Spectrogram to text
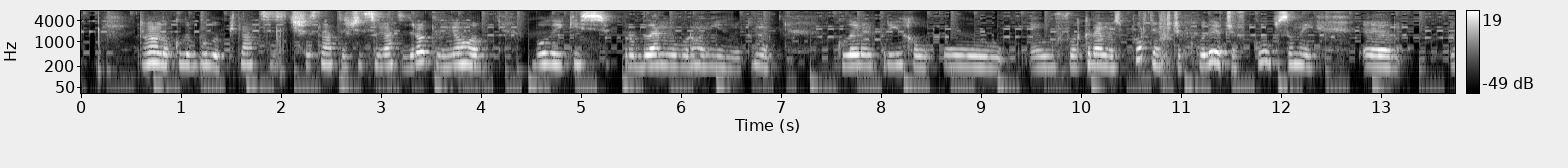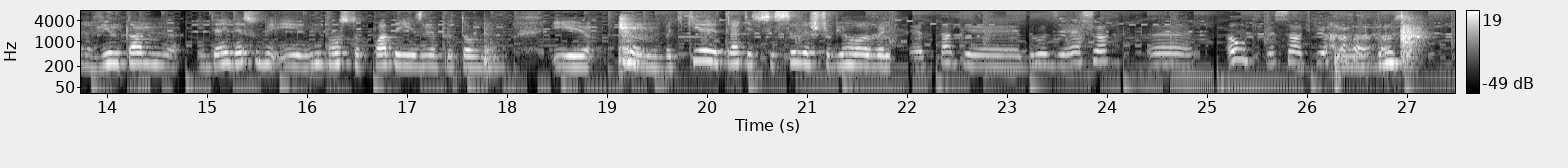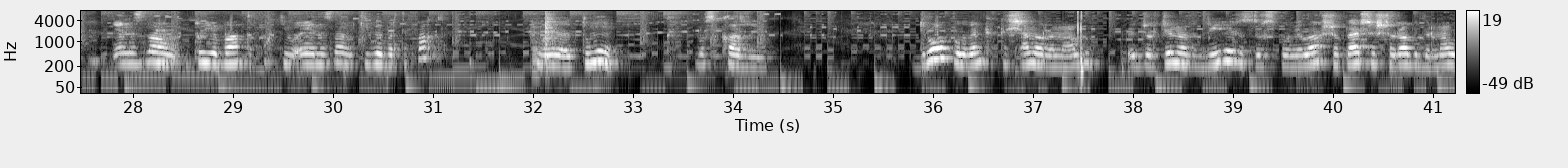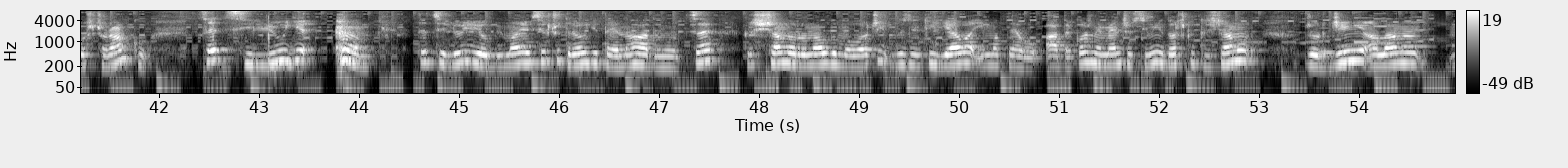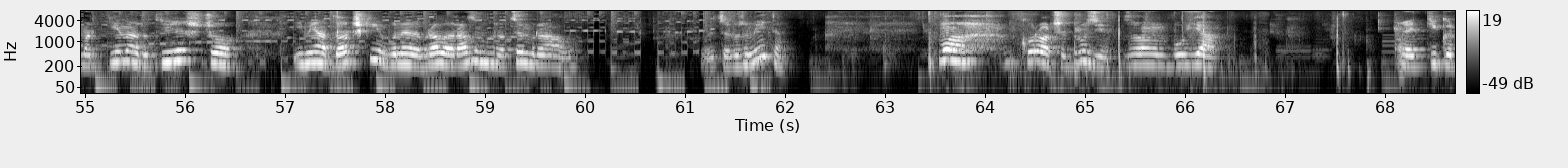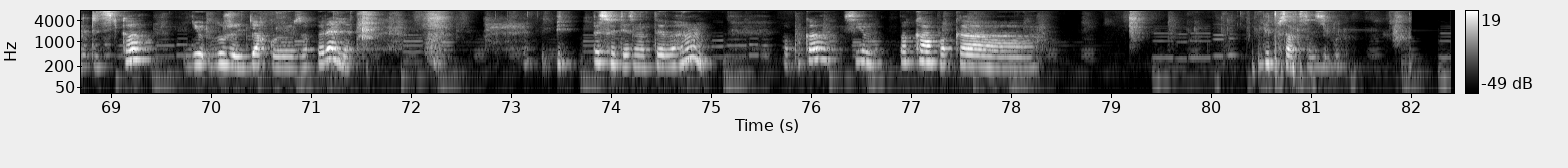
Роналду, коли було 15, 16 чи 17 років, у нього були якісь проблеми в організмі. Тому, коли він приїхав у, у в академію спортінг, чи куди, чи в клуб самий, е, він там іде, йде собі, і він просто падає з непритомним. І батьки тратять всі сили, щоб його вилі. Так, е, друзі, що? Е, Оу, красавчики. Друзі, я не знав, тут є багато фактів, а я не знав, який вибрати факт. Е, тому розказую. Друга половинка Кріщано Роналду Джорджина Родрігес розповіла, що перше, що робить Роналду щоранку, це цілює Ти цілює і обіймає всіх чотирьох дітей. Нагадуємо, це Кріщано Роналдо молодший, близнюки Єва і Матео, а також найменша в сім'ї дочка Кріщано Джорджіні Алана Мартіна Родрігес, що ім'я дочки вони вибрали разом з гравцем Реалу. Ви це розумієте? Ну, коротше, друзі, з вами був я. е, Тігр Тицька. Дуже дякую за перегляд. Підписуйтесь на телеграм. А пока всім пока-пока. Підписатися не забудь.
